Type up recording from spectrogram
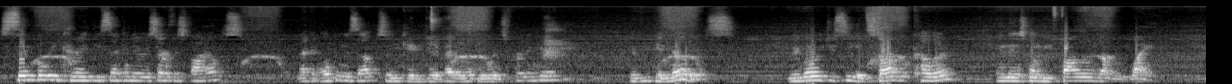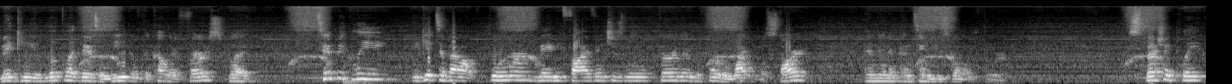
simply create these secondary surface files. And I can open this up so you can get a better look at what it's printing here. If you can notice, you're going to see it start with color, and then it's going to be following up with white, making it look like there's a lead of the color first, but typically it gets about four, maybe five inches a little further before the white will start, and then it continues going through. Special plate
